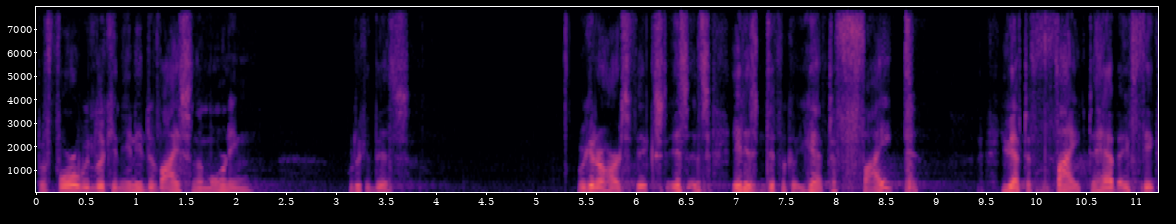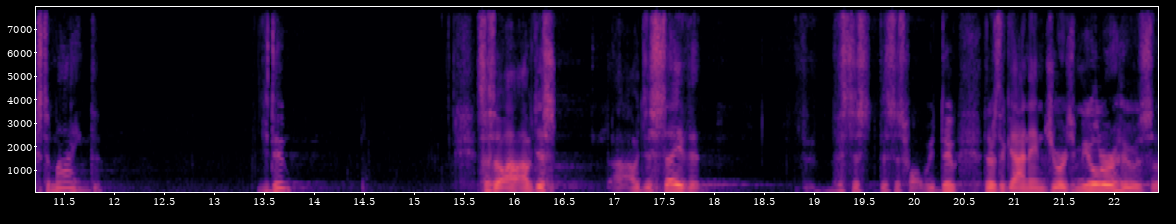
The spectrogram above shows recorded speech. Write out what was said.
before we look at any device in the morning, we look at this. We get our hearts fixed. It's, it's, it is difficult. You have to fight. You have to fight to have a fixed mind. You do. So, so I'll just, I'll just say that this is, this is what we do. There's a guy named George Mueller who was a,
